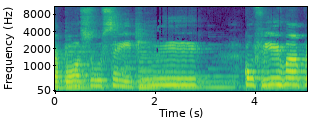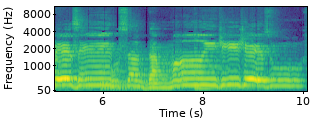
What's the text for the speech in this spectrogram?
Já posso sentir, confirma a presença da Mãe de Jesus,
